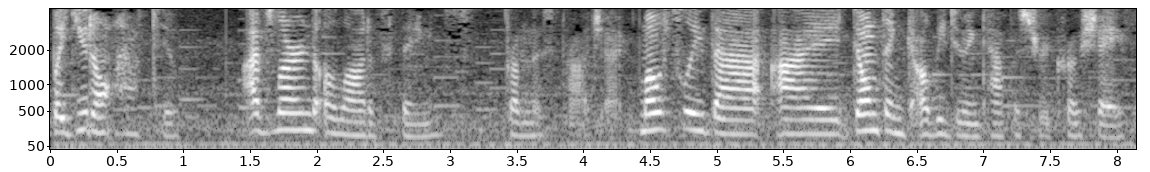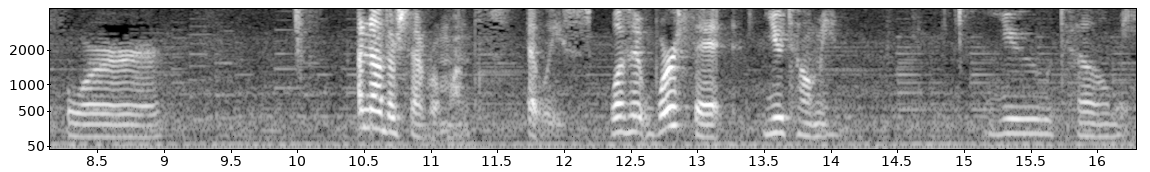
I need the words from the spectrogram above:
But you don't have to. I've learned a lot of things from this project. Mostly that I don't think I'll be doing tapestry crochet for another several months, at least. Was it worth it? You tell me. You tell me.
